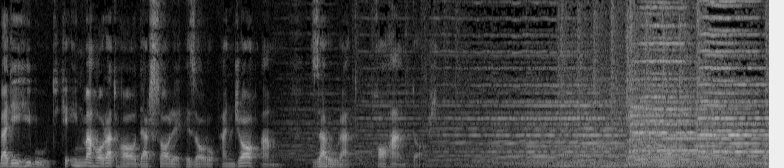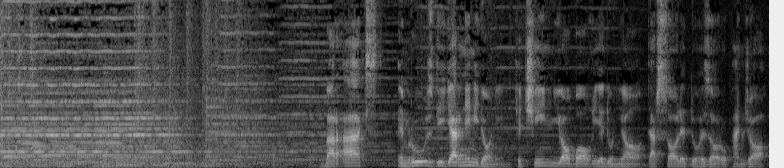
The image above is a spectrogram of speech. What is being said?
بدیهی بود که این مهارتها در سال 1050 هم ضرورت خواهند داشت. برعکس امروز دیگر نمی‌دانیم که چین یا باقی دنیا در سال 2050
